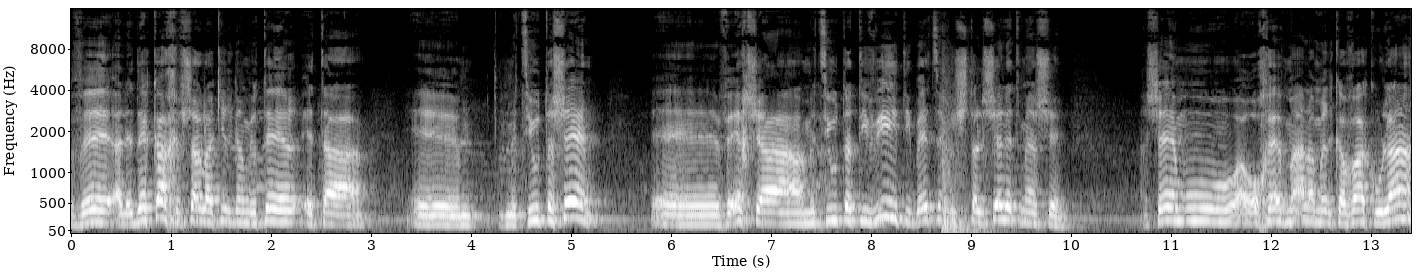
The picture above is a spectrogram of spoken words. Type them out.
ועל ידי כך אפשר להכיר גם יותר את מציאות השם אה, ואיך שהמציאות הטבעית היא בעצם משתלשלת מהשם. השם הוא הרוכב מעל המרכבה כולה,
